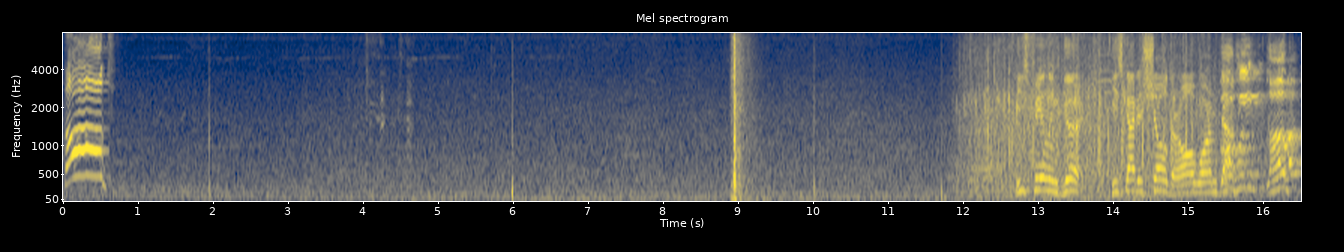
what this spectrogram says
Fault! He's feeling good. He's got his shoulder all warmed up. Forty, love.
